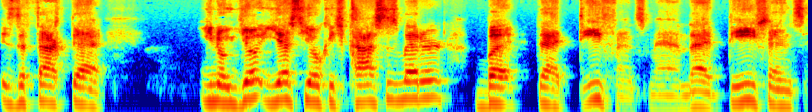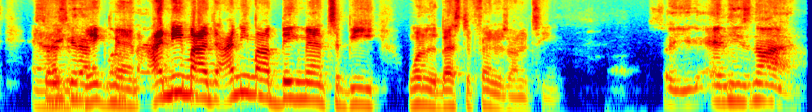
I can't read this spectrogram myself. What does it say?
is the fact that you know, yes, Jokic passes better, but that defense, man, that defense, and so as a big man, I need my I need my big man to be one of the best defenders on the team. So you and he's not,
